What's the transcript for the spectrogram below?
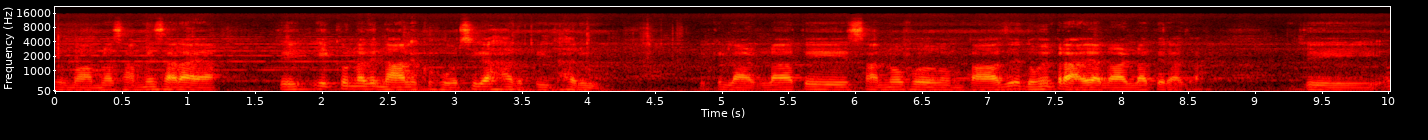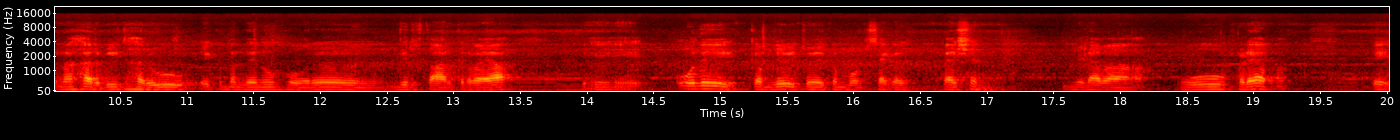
ਇਹ ਮਾਮਲਾ ਸਾਹਮਣੇ ਸਾਰਾ ਆਇਆ। ਤੇ ਇੱਕ ਉਹਨਾਂ ਦੇ ਨਾਲ ਇੱਕ ਹੋਰ ਸੀਗਾ, ਹਰਪ੍ਰੀਤ ਹਰੂ। ਇੱਕ ਲਾਡਲਾ ਤੇ ਸਨ of ਮੁਮਤਾਜ਼ ਦੋਵੇਂ ਭਰਾ ਆ, ਲਾਡਲਾ ਤੇ ਰਾਜਾ। ਤੇ ਉਹਨਾਂ ਹਰਪ੍ਰੀਤ ਹਰੂ ਇੱਕ ਬੰਦੇ ਨੂੰ ਹੋਰ ਗ੍ਰਿਫਤਾਰ ਕਰਵਾਇਆ। ਤੇ ਉਹਦੇ ਕਬਜ਼ੇ ਵਿੱਚੋਂ ਇੱਕ ਮੋਟਰਸਾਈਕਲ, ਪੈਸ਼ਨ ਜਿਹੜਾ ਵਾ ਉਹ ਫੜਿਆ ਆਪਾਂ। ਤੇ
